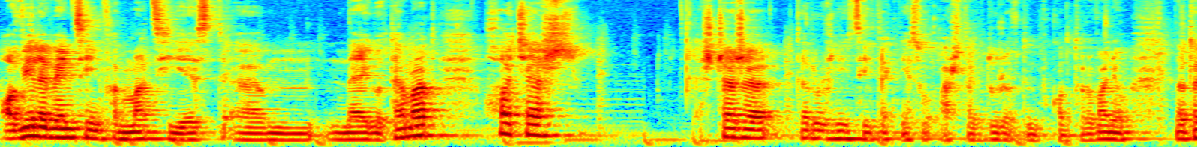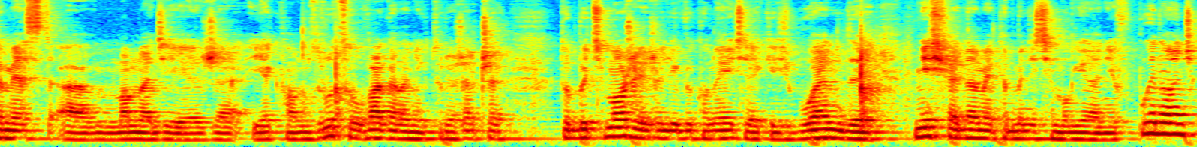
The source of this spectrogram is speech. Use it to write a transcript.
o wiele więcej informacji jest em, na jego temat, chociaż Szczerze, te różnice i tak nie są aż tak duże w tym konturowaniu. Natomiast em, mam nadzieję, że jak Wam zwrócę uwagę na niektóre rzeczy, to być może jeżeli wykonujecie jakieś błędy nieświadomie, to będziecie mogli na nie wpłynąć,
